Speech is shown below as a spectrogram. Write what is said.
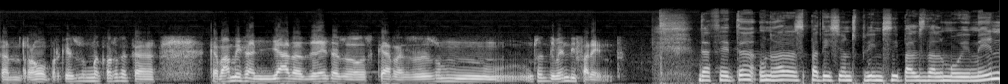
que en raó, perquè és una cosa que, que va més enllà de dretes o d'esquerres, és un, un sentiment diferent. De fet, una de les peticions principals del moviment,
